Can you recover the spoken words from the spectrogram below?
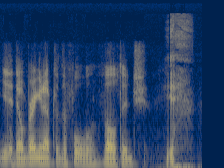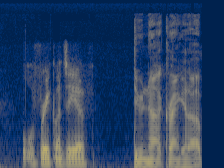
Yeah, don't bring it up to the full voltage, Yeah. full frequency of Do not crank it up.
